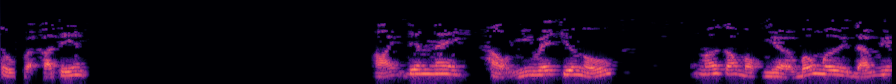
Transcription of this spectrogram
tu và khó tiến. Hỏi đêm nay hầu như bé chưa ngủ, mới có một giờ bốn mươi đã viết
